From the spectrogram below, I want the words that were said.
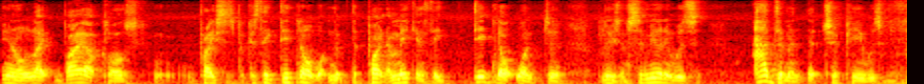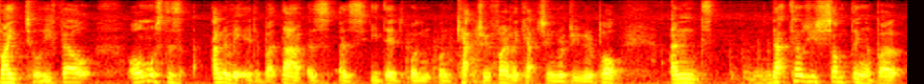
you know, like buyout clause prices because they did not want. The, the point I'm making is they did not want to lose him. Simeone was adamant that Trippier was vital. He felt almost as animated about that as, as he did on, on capturing, finally capturing Rodrigo de Paul. And that tells you something about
